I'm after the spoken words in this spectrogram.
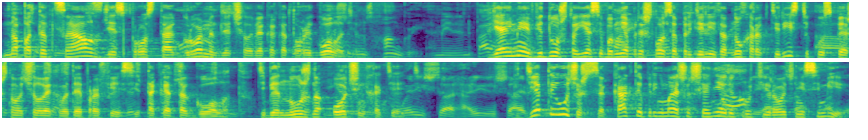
Но потенциал здесь просто огромен для человека, который голоден. Я имею в виду, что если бы мне пришлось определить одну характеристику успешного человека в этой профессии, так это голод. Тебе нужно очень хотеть. Где ты учишься? Как ты принимаешь решение рекрутировать вне семьи?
